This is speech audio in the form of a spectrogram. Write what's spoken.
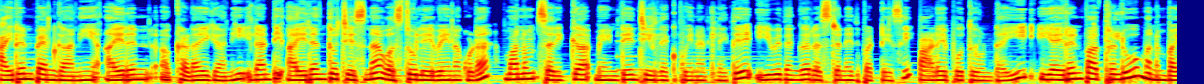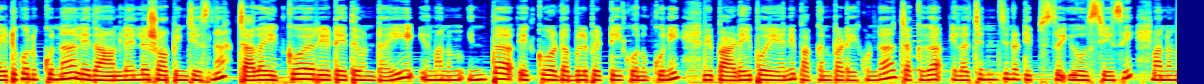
ఐరన్ పెన్ కానీ ఐరన్ కడాయి కానీ ఇలాంటి ఐరన్తో చేసిన వస్తువులు ఏవైనా కూడా మనం సరిగ్గా మెయింటైన్ చేయలేకపోయినట్లయితే ఈ విధంగా రెస్ట్ అనేది పట్టేసి పాడైపోతూ ఉంటాయి. ఈ ఐరన్ పాత్రలు మనం బయట కొనుక్కున్నా లేదా ఆన్లైన్లో షాపింగ్ చేసినా చాలా ఎక్కువ రేట్ అయితే ఉంటాయి. మనం ఇంత ఎక్కువ డబ్బులు పెట్టి కొనుక్కుని ఇవి పాడైపోయాయని పక్కన పడేయకుండా చక్కగా ఇలా చిన్న చిన్న టిప్స్ యూస్ చేసి మనం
